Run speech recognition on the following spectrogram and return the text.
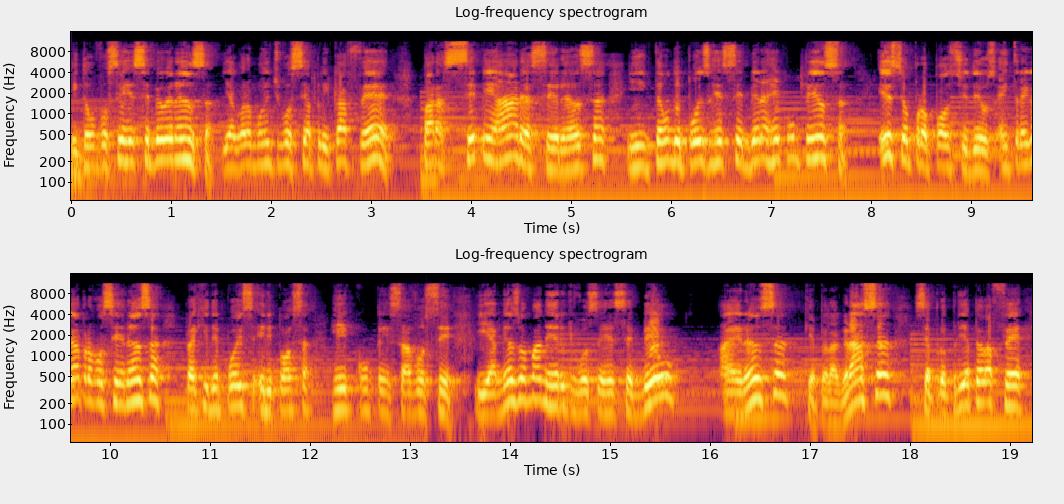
Então você recebeu herança e agora é o momento de você aplicar aplicar fé para semear essa herança e então depois receber a recompensa. Esse é o propósito de Deus, é entregar para você herança para que depois ele possa recompensar você. E é a mesma maneira que você recebeu a herança, que é pela graça, se apropria pela fé.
